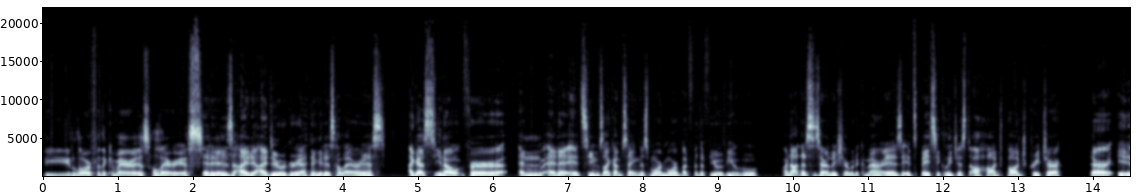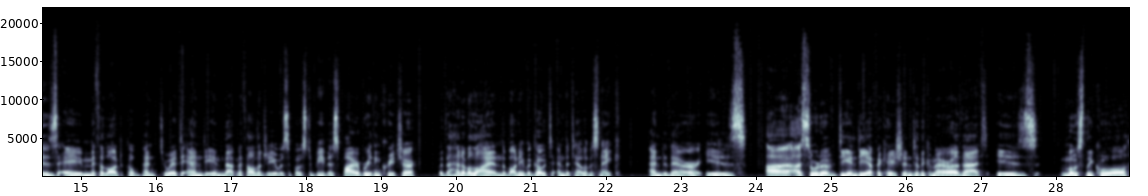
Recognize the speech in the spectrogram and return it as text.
the lore for the Chimera is hilarious. It is. I, I do agree. I think it is hilarious. I guess you know for and and it seems like I'm saying this more and more, but for the few of you who are not necessarily sure what a chimera is, it's basically just a hodgepodge creature. There is a mythological bent to it, and in that mythology, it was supposed to be this fire-breathing creature with the head of a lion, the body of a goat, and the tail of a snake. And there is uh, a sort of D and Dification to the chimera that is mostly cool,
